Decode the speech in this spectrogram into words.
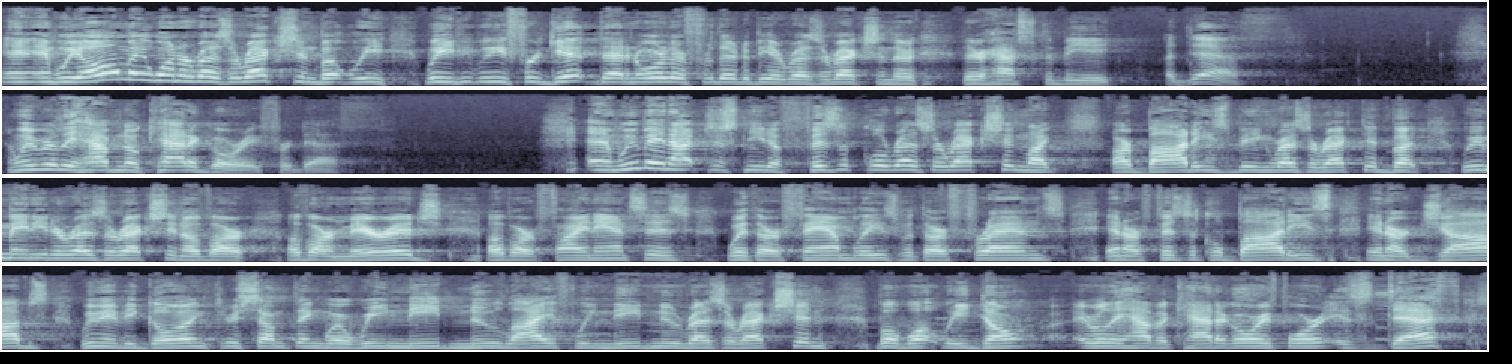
And, and we all may want a resurrection, but we, we, we forget that in order for there to be a resurrection, there, there has to be a death. And we really have no category for death. And we may not just need a physical resurrection, like our bodies being resurrected, but we may need a resurrection of our, of our marriage, of our finances, with our families, with our friends, in our physical bodies, in our jobs. We may be going through something where we need new life, we need new resurrection, but what we don't really have a category for is death,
